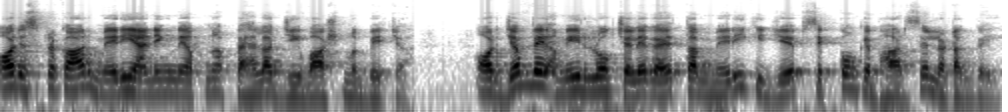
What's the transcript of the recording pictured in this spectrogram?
और इस प्रकार मेरी एनिंग ने अपना पहला जीवाश्म बेचा। और जब वे अमीर लोग चले गए, तब मेरी की जेब सिक्कों के भार से लटक गई।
